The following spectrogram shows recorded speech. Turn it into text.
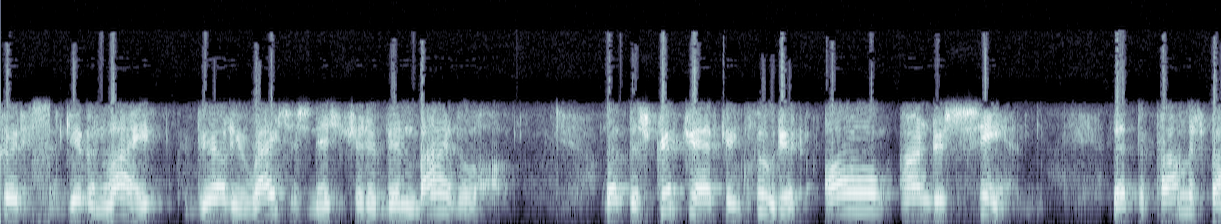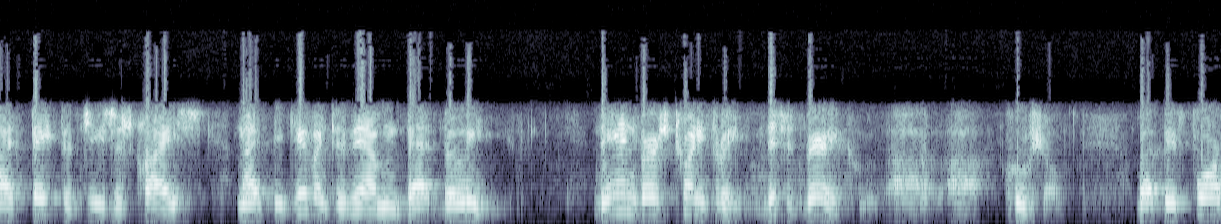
could have given life, verily righteousness should have been by the law. But the scripture hath concluded all under sin, that the promise by faith of Jesus Christ might be given to them that believe. Then verse 23, this is very uh, uh, crucial. But before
